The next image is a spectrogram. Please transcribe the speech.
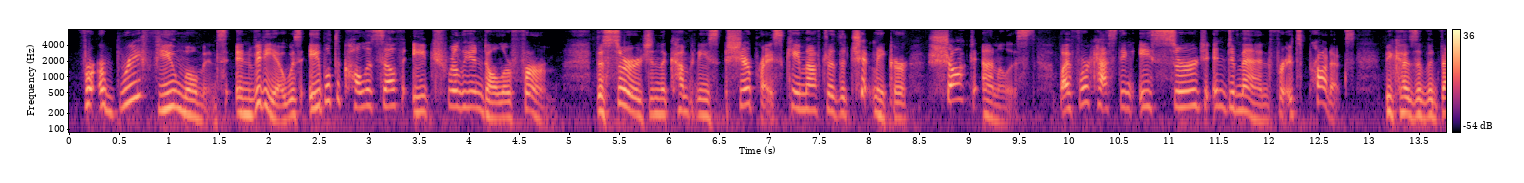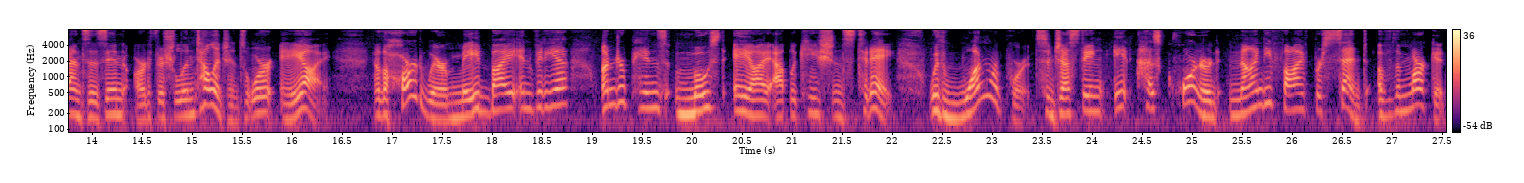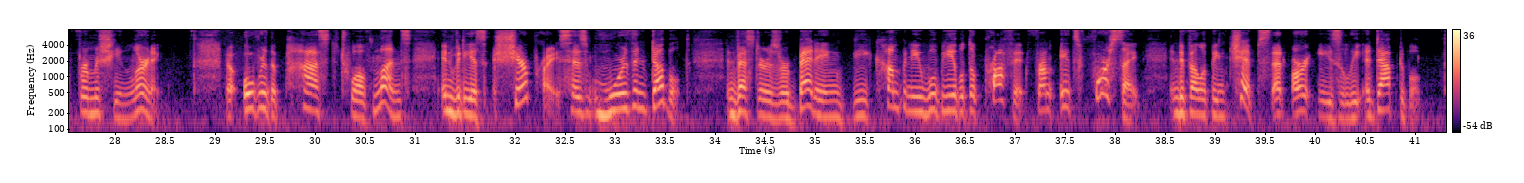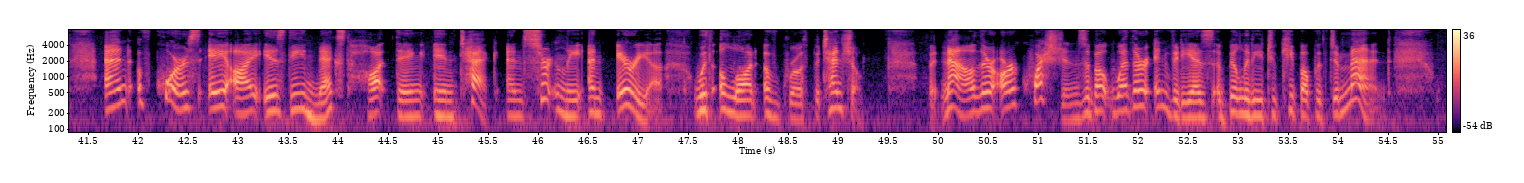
For a brief few moments, Nvidia was able to call itself a trillion dollar firm. The surge in the company's share price came after the chipmaker shocked analysts by forecasting a surge in demand for its products because of advances in artificial intelligence, or AI. Now, the hardware made by NVIDIA underpins most AI applications today, with one report suggesting it has cornered 95% of the market for machine learning. Now, over the past 12 months, NVIDIA's share price has more than doubled. Investors are betting the company will be able to profit from its foresight in developing chips that are easily adaptable. And of course, AI is the next hot thing in tech, and certainly an area with a lot of growth potential. But now there are questions about whether NVIDIA's ability to keep up with demand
